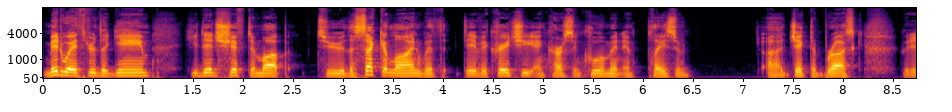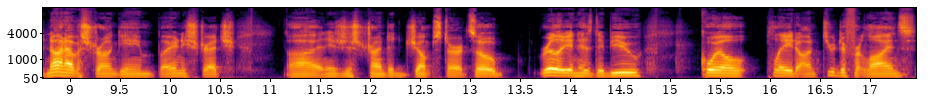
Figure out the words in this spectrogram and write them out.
Midway through the game, he did shift him up to the second line with David Krejci and Karson Kuhlman in place of uh, Jake DeBrusk, who did not have a strong game by any stretch, uh, and he's just trying to jumpstart. So really, in his debut, Coyle played on two different lines,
